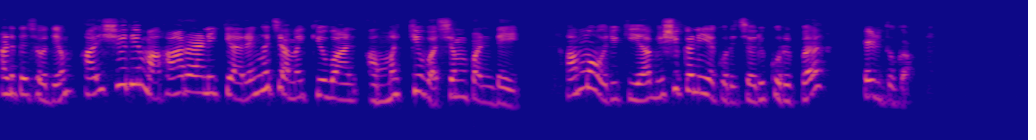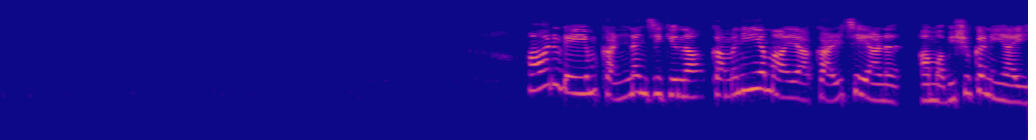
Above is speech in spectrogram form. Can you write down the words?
അടുത്ത ചോദ്യം. ഐശ്വര്യ മഹാറാണിക്ക് അരങ്ങ് ചമയ്ക്കുവാൻ അമ്മയ്ക്ക് വശം പണ്ടേ. അമ്മ ഒരുക്കിയ വിഷുക്കണിയെ കുറിച്ച് ഒരു കുറിപ്പ് എഴുതുക. ആരുടെയും കണ്ണഞ്ചിക്കുന്ന കമനീയമായ കാഴ്ചയാണ് അമ്മ വിഷുക്കണിയായി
